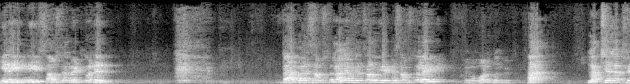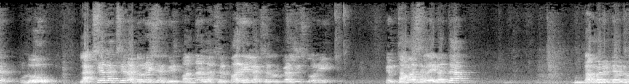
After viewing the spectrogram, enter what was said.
ఈయన ఇన్ని సంస్థలు పెట్టుకునేది? వ్యాపార సంస్థలా లేకపోతే చదువు చెప్పే సంస్థలా ఇవి? లక్ష లక్షలు. ఇప్పుడు లక్ష లక్షల డొనేషన్ ఫీజు పద్నాలుగు లక్షలు పదిహేను లక్షల రూపాయలు తీసుకొని మేము తమాషాలు. ఇదంతా ఎవరు?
